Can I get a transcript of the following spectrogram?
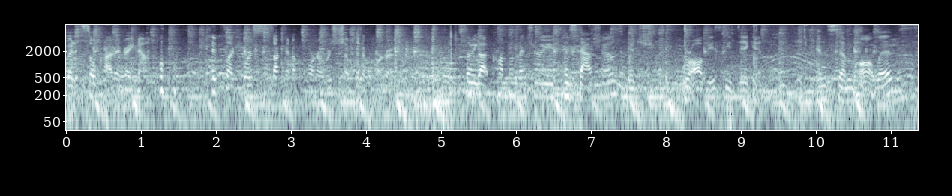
but it's so crowded right now. it's like we're stuck in a corner, we're shoved in a corner. So we got complimentary pistachios, which we're obviously digging, and some olives.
